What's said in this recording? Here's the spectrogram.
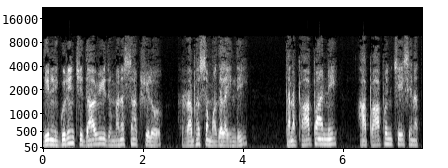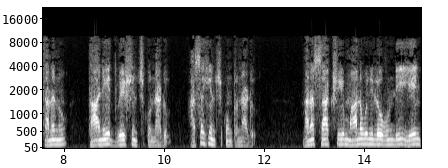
దీనిని గురించి దావీదు మనస్సాక్షిలో రభస మొదలైంది. తన పాపాన్ని ఆ పాపం చేసిన తనను తానే ద్వేషించుకున్నాడు అసహించుకుంటున్నాడు మనస్సాక్షి మానవునిలో ఉండి ఏం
